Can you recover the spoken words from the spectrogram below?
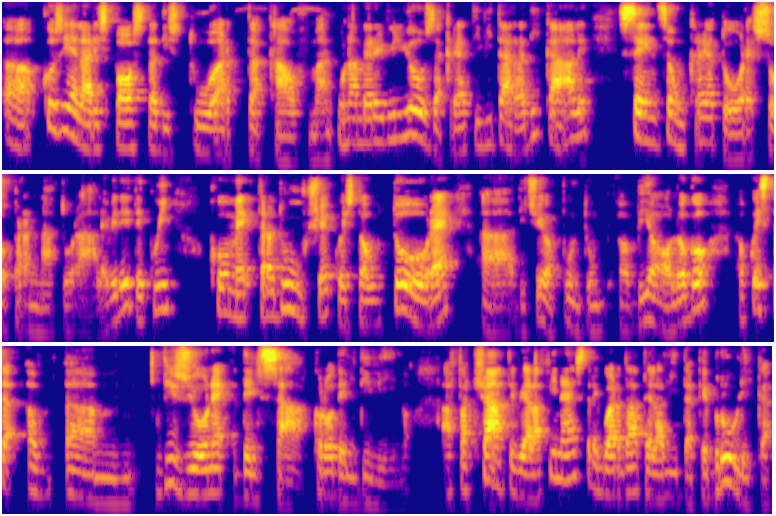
Uh, così è la risposta di Stuart Kaufman, una meravigliosa creatività radicale senza un creatore soprannaturale. Vedete qui come traduce questo autore, uh, dicevo appunto un, un biologo, uh, questa um, visione del sacro, del divino affacciatevi alla finestra e guardate la vita che brulica.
